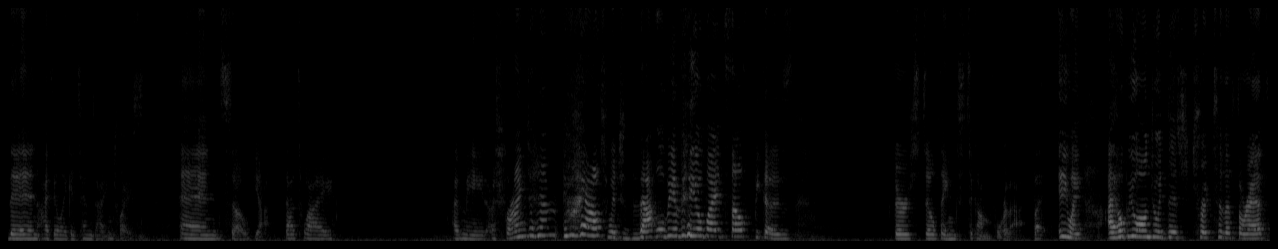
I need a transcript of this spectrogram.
then I feel like it's him dying twice. And so, yeah, that's why I've made a shrine to him in my house, which that will be a video by itself because there's still things to come for that. But anyway, I hope you all enjoyed this trip to the thrift.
